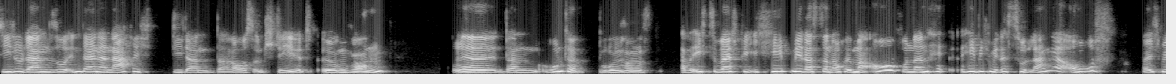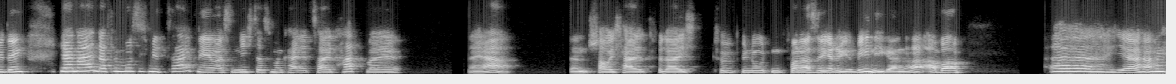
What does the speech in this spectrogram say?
die du dann so in deiner Nachricht, die dann daraus entsteht, irgendwann, äh, dann runterbröselst. Aber ich zum Beispiel, ich hebe mir das dann auch immer auf und dann he hebe ich mir das zu lange auf, weil ich mir denke, ja nein, dafür muss ich mir Zeit nehmen. Also nicht, dass man keine Zeit hat, weil, naja, dann schaue ich halt vielleicht fünf Minuten von einer Serie weniger, ne? Aber äh, ja.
